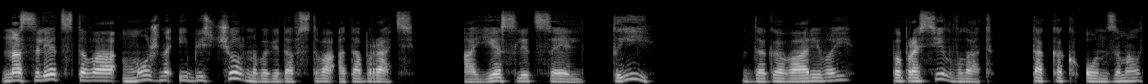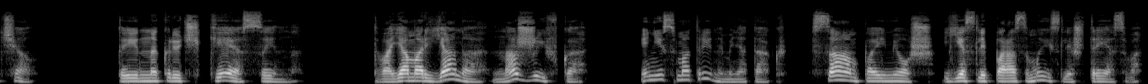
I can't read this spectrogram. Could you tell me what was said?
Наследство можно и без черного ведовства отобрать. А если цель ты? Договаривай, — попросил Влад, так как он замолчал. Ты на крючке, сын. Твоя Марьяна — наживка. И не смотри на меня так. Сам поймешь, если поразмыслишь трезво.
